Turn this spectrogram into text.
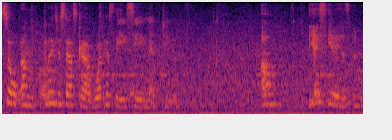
So. um, can I just ask uh, what has the ACA meant to you Um, the ACA has been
